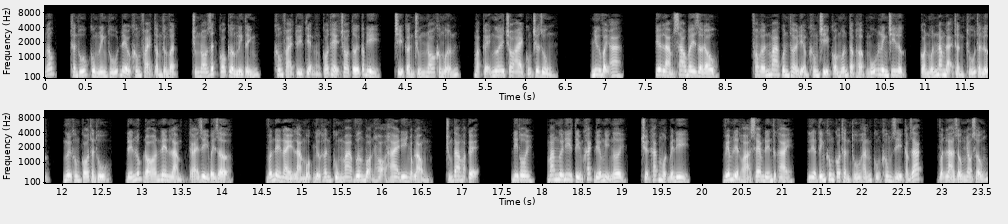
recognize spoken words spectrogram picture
đốc, thần thú cùng linh thú đều không phải tầm thường vật, chúng nó rất có cường linh tính, không phải tùy tiện có thể cho tới cấp đi, chỉ cần chúng nó không muốn, mặc kệ ngươi cho ai cũng chưa dùng. Như vậy a, kia làm sao bây giờ đâu? Phong ấn ma quân thời điểm không chỉ có muốn tập hợp ngũ linh chi lực, còn muốn năm đại thần thú thần lực, ngươi không có thần thú, đến lúc đó nên làm cái gì bây giờ? Vấn đề này làm một nhược hân cùng ma vương bọn họ hai đi nhọc lòng, chúng ta mặc kệ. Đi thôi, mang ngươi đi tìm khách điếm nghỉ ngơi, chuyện khác một bên đi. Viêm liệt hỏa xem đến thực hay, liền tính không có thần thú hắn cũng không gì cảm giác, vẫn là giống nhau sống.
